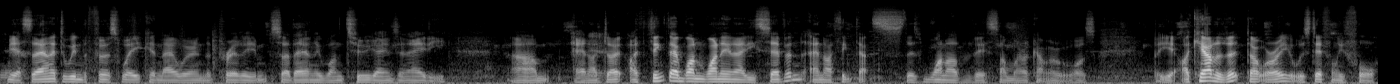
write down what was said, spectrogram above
it? yeah. So they only had to win the first week, and they were in the prelim, so they only won two games in 80. Um, and I don't. I think they won one in 87, and I think that's there's one other there somewhere. I can't remember what it was, but yeah, I counted it. Don't worry, it was definitely four.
